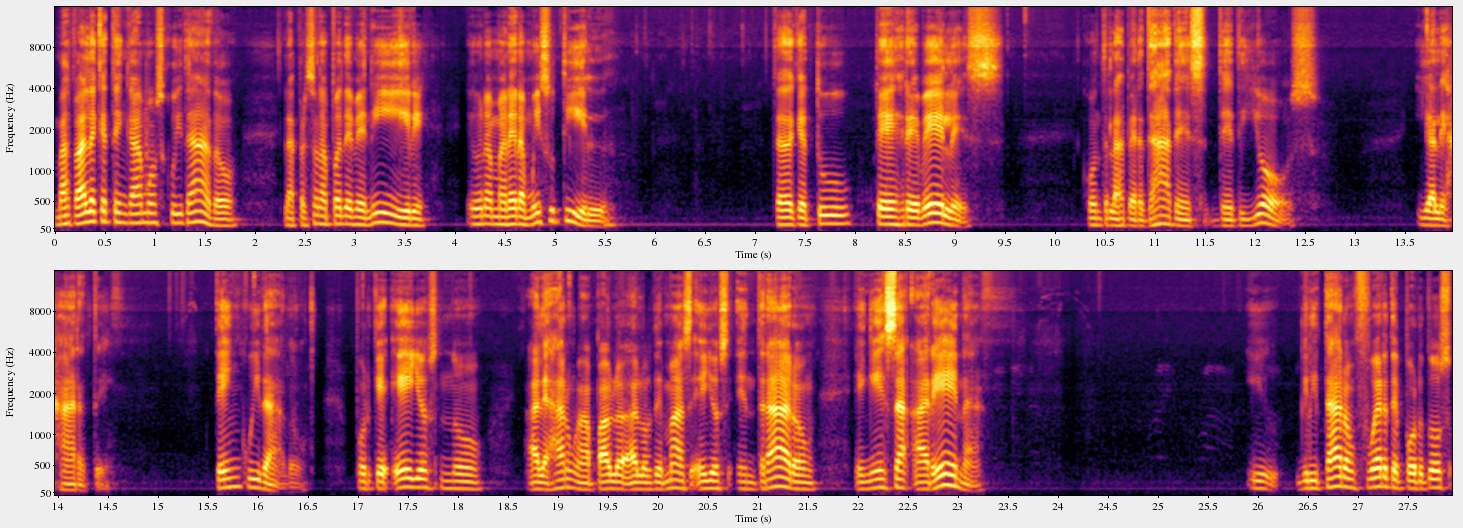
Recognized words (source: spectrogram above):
Más vale que tengamos cuidado. La persona puede venir de una manera muy sutil. De que tú te rebeles contra las verdades de Dios y alejarte. Ten cuidado, porque ellos no alejaron a Pablo a los demás, ellos entraron en esa arena y gritaron fuerte por dos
